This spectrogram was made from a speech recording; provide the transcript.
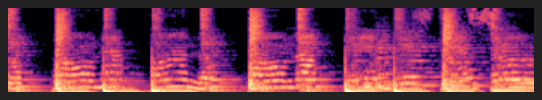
up on that fun up on up in this dancery.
